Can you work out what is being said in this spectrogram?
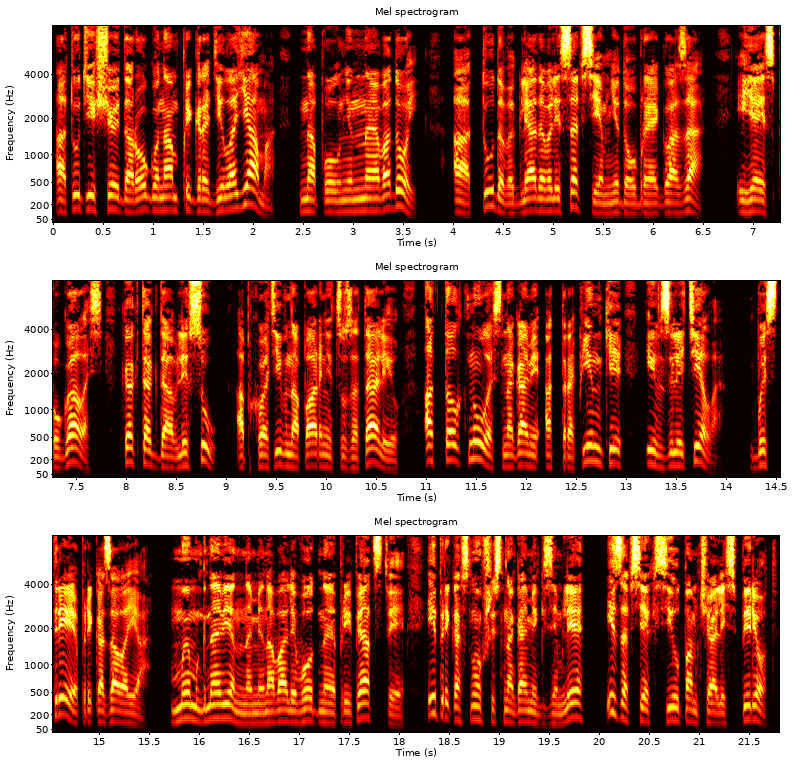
а тут еще и дорогу нам преградила яма, наполненная водой, а оттуда выглядывали совсем недобрые глаза и я испугалась, как тогда в лесу, обхватив напарницу за талию, оттолкнулась ногами от тропинки и взлетела. «Быстрее!» — приказала я. Мы мгновенно миновали водное препятствие и, прикоснувшись ногами к земле, изо всех сил помчались вперед.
